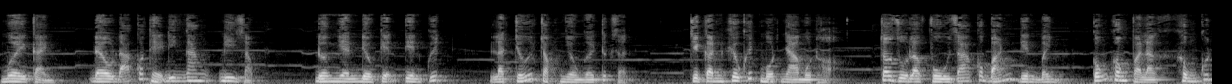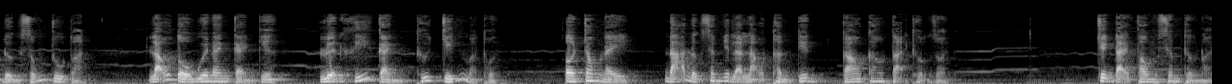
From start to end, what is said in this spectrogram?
Mười cảnh đều đã có thể đi ngang, đi dọc. Đương nhiên điều kiện tiên quyết Là chớ chọc nhiều người tức giận. Chỉ cần khiêu khích một nhà một họ, Cho dù là phù gia có bán điền binh Cũng không phải là không có đường sống tru toàn. Lão tổ Nguyên Anh cảnh kia, Luyện khí cảnh thứ 9 mà thôi. Ở trong này Đã được xem như là lão thần tiên Cao cao tại thượng rồi. Trịnh Đại Phong xem thường nói,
